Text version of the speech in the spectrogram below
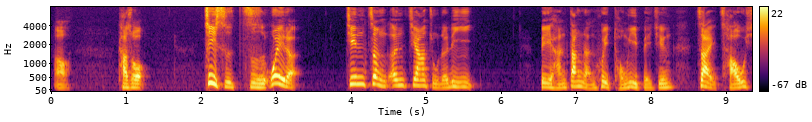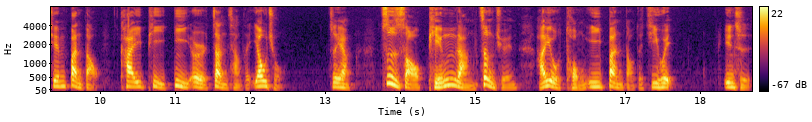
啊，他说，即使只为了。金正恩家族的利益，北韩当然会同意北京在朝鲜半岛开辟第二战场的要求，这样至少平壤政权还有统一半岛的机会。因此，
